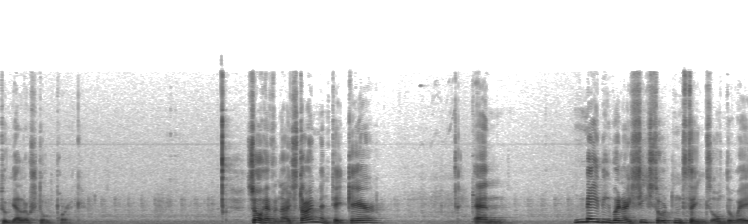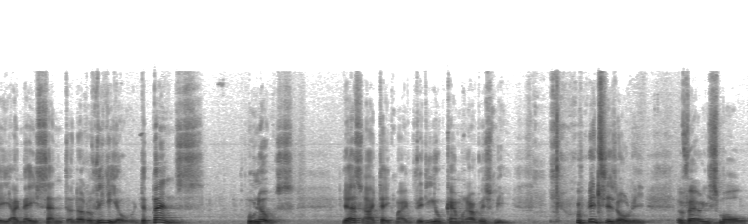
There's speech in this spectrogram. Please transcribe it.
to Yellowstone Park. So have a nice time and take care. And maybe when I see certain things on the way, I may send another video. It depends. Who knows? Yes, I take my video camera with me, which is only a very small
